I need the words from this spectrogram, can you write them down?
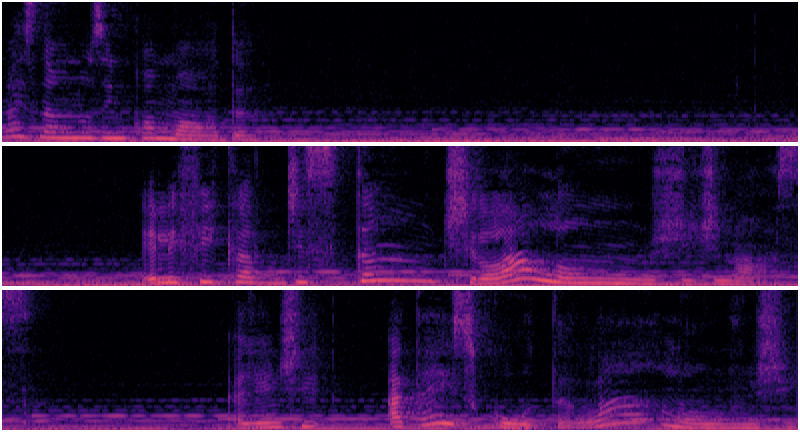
mas não nos incomoda. Ele fica distante, lá longe de nós. A gente até escuta lá longe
